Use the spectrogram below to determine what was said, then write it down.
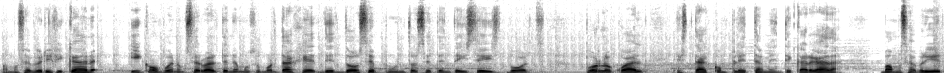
Vamos a verificar y como pueden observar tenemos un voltaje de 12.76 volts por lo cual está completamente cargada. Vamos a abrir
